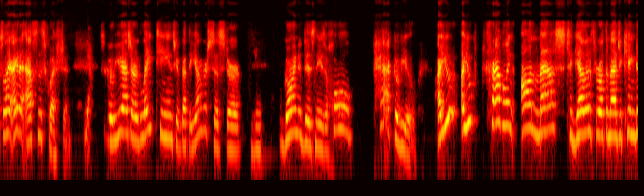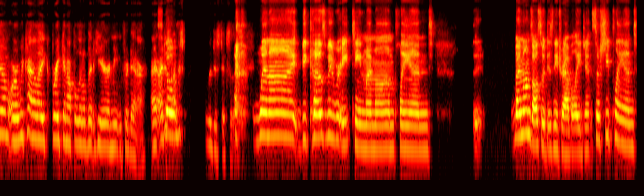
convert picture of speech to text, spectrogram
So i, I gotta ask this question. Yeah. So you guys are late teens you've got the younger sister. Mm-hmm. going to disney is a whole pack of you. Are you are you traveling en masse together throughout the Magic Kingdom, or are we kind of like breaking up a little bit here and meeting for dinner? I, I just, so, I'm just logistics of this. When I because we were 18, my mom planned. My mom's also a Disney travel agent, so she planned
